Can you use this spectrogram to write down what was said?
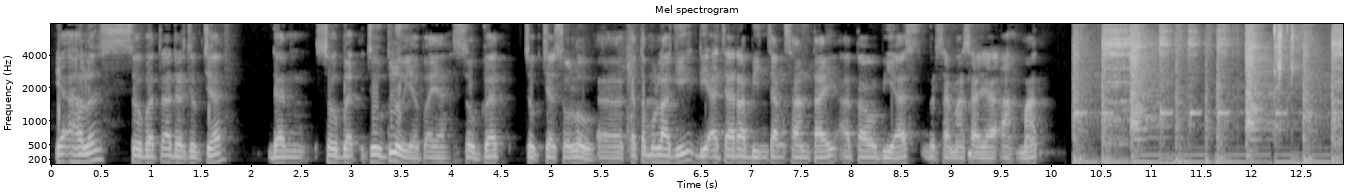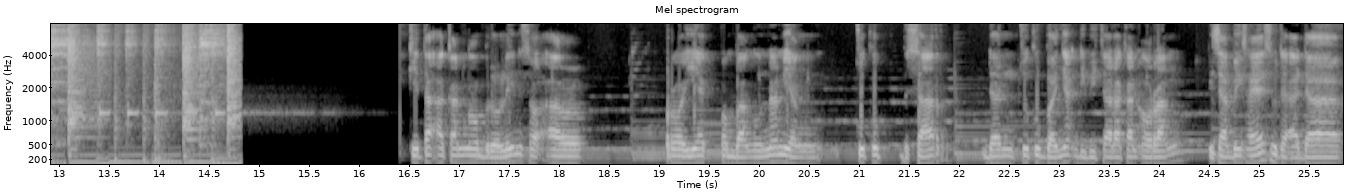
Ya, halo Sobat Radar Jogja dan Sobat Joglo ya Pak ya, Sobat Jogja Solo. Uh, ketemu lagi di acara Bincang Santai atau Bias bersama saya Ahmad. Kita akan ngobrolin soal proyek pembangunan yang cukup besar dan cukup banyak dibicarakan orang. Di samping saya sudah ada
